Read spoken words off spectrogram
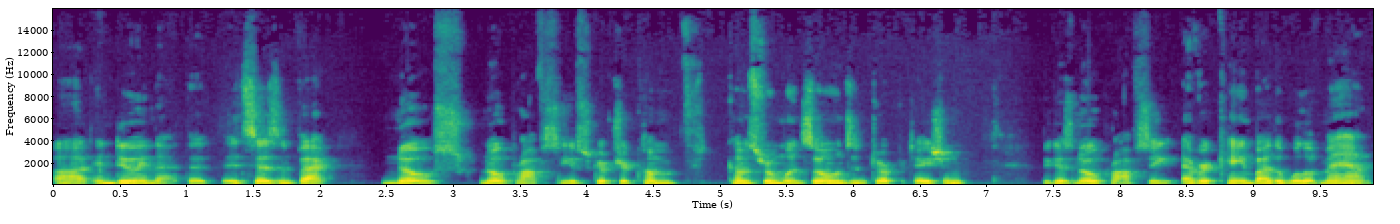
uh, in doing that. That it says, in fact, no no prophecy of Scripture comes comes from one's own interpretation, because no prophecy ever came by the will of man.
